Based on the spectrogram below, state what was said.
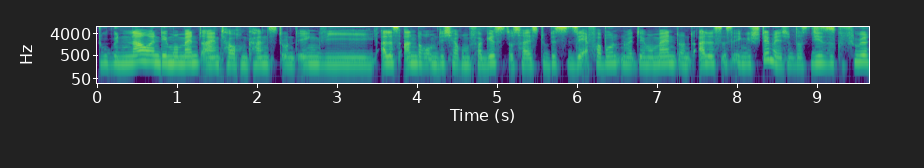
du genau in dem Moment eintauchen kannst und irgendwie alles andere um dich herum vergisst. Das heißt, du bist sehr verbunden mit dem Moment und alles ist irgendwie stimmig und dass dieses Gefühl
